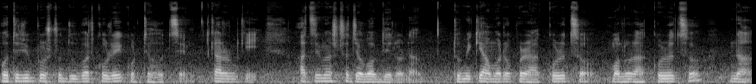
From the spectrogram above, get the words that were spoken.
প্রতিটি প্রশ্ন দুবার করেই করতে হচ্ছে। কারণ কি? আজিজ মাস্টার জবাব দিল না। তুমি কি আমার ওপর রাগ করেছ? বলো, রাগ করেছ? না।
